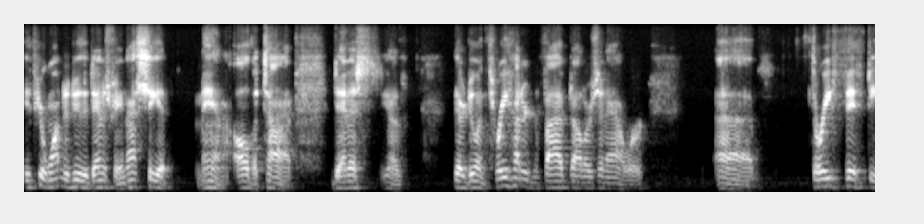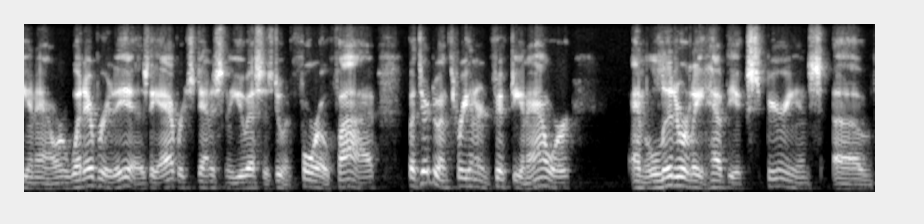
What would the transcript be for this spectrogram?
if you're wanting to do the dentistry and i see it man all the time. Dentists you know they're doing $305 an hour uh, 350 an hour, whatever it is. The average dentist in the U.S. is doing 405, but they're doing 350 an hour, and literally have the experience of.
